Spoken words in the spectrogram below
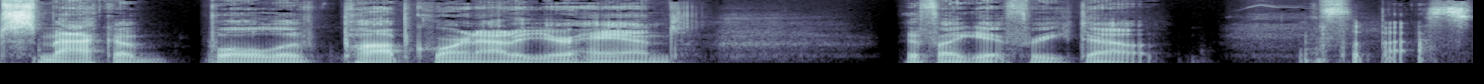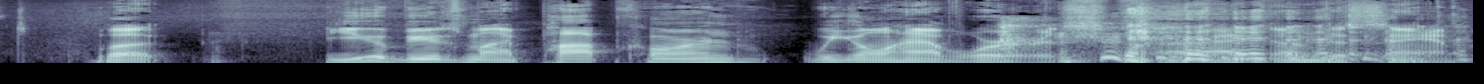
smack a bowl of popcorn out of your hand if I get freaked out. It's the best. look. You abuse my popcorn, we gonna have words. All right, I'm just saying.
